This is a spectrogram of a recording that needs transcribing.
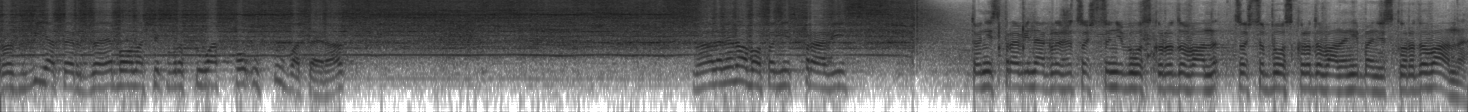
rozbija tę rdzę, bo ona się po prostu łatwo usuwa teraz. No ale wiadomo, to nie sprawi to nie sprawi nagle, że coś co nie było skorodowane, coś co było skorodowane nie będzie skorodowane.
